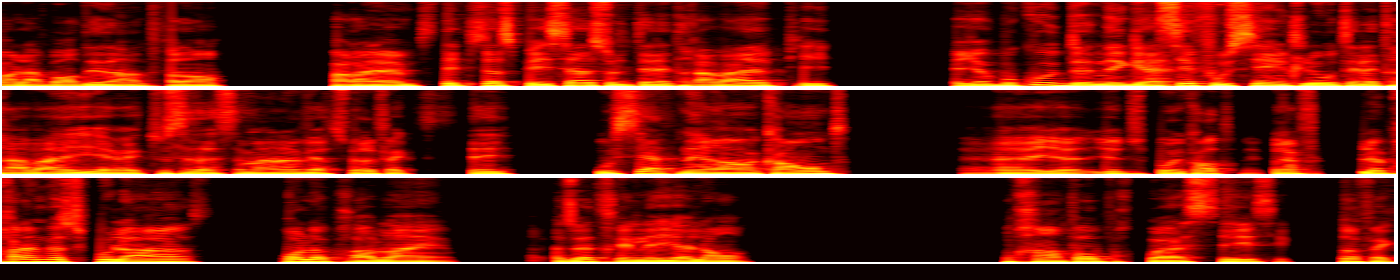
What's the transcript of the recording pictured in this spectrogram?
va l'aborder dans. Faire un, petit épisode spécial sur le télétravail. Puis il y a beaucoup de négatifs aussi inclus au télétravail avec tous ces assemblées-là virtuels. Fait que c'est aussi à tenir en compte. Euh, il, y a, du pour et contre. Mais bref, le problème de ce couleur, c'est pour le problème. Ça aurait dû être réglé il y a longtemps. On ne comprend pas pourquoi c'est, c'est fait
